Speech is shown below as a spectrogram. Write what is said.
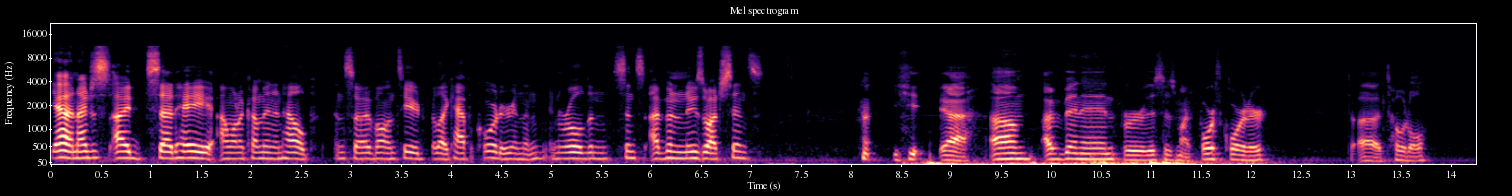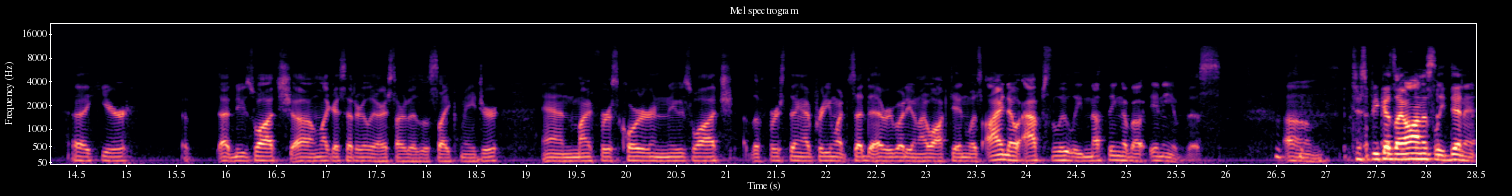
yeah, and I just I said, hey, I want to come in and help, and so I volunteered for like half a quarter, and then enrolled, and since I've been in Newswatch since. yeah, um, I've been in for this is my fourth quarter, t- uh, total, uh, here, at, at Newswatch. Um, like I said earlier, I started as a psych major, and my first quarter in Newswatch, the first thing I pretty much said to everybody when I walked in was, "I know absolutely nothing about any of this." um, just because I honestly didn't.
